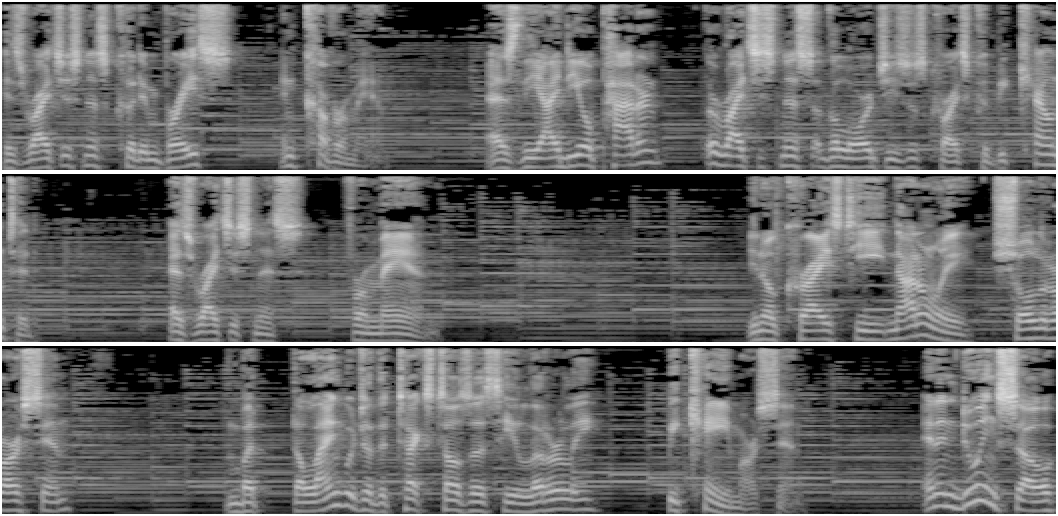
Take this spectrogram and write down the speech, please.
His righteousness could embrace and cover man. As the ideal pattern, the righteousness of the Lord Jesus Christ could be counted as righteousness for man. You know, Christ, He not only shouldered our sin, but the language of the text tells us He literally became our sin. And in doing so,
